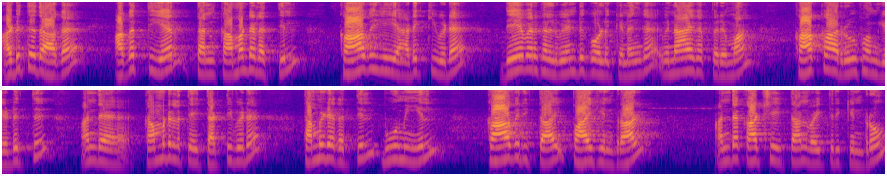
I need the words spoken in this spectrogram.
அடுத்ததாக அகத்தியர் தன் கமண்டலத்தில் காவிரியை அடக்கிவிட தேவர்கள் வேண்டுகோளுக்கிணங்க விநாயகப் பெருமான் காக்கா ரூபம் எடுத்து அந்த கமண்டலத்தை தட்டிவிட தமிழகத்தில் பூமியில் காவிரி தாய் பாய்கின்றாள். அந்த காட்சியைத்தான் வைத்திருக்கின்றோம்.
